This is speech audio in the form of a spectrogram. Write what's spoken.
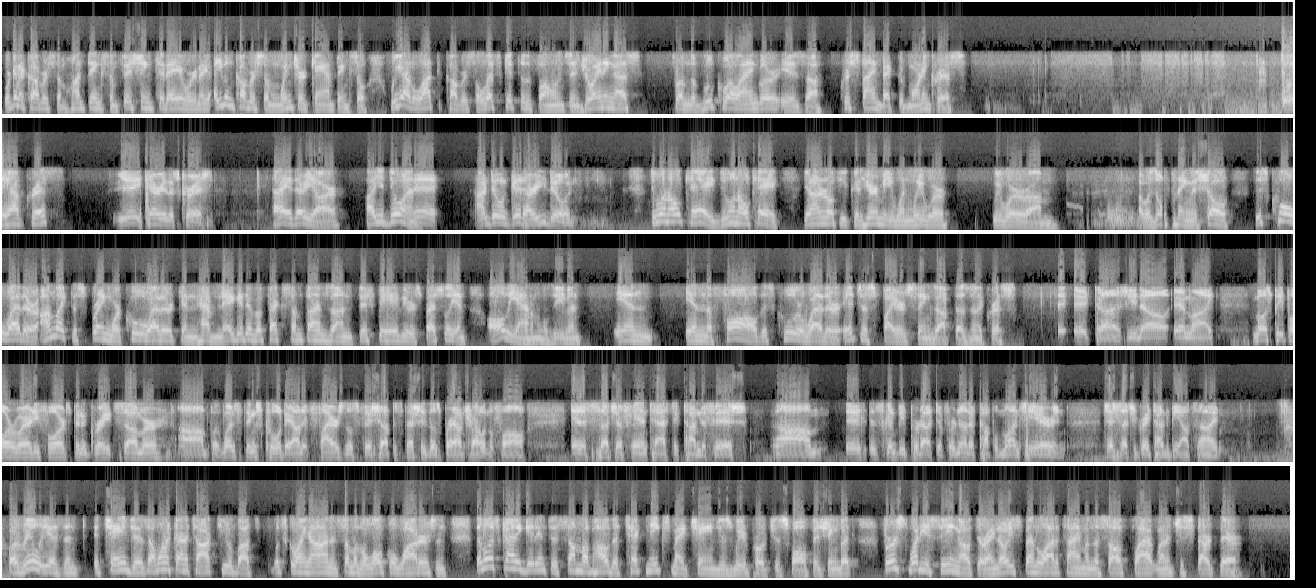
We're going to cover some hunting, some fishing today. We're going to even cover some winter camping. So we got a lot to cover. So let's get to the phones. And joining us from the Blue Quill Angler is uh, Chris Steinbeck. Good morning, Chris. Do we have Chris? Yeah, Terry, this Chris. Hey, there you are. How you doing? Hey, I'm doing good. How are you doing? Doing okay. Doing okay. You know, I don't know if you could hear me when we were we were um I was opening the show. This cool weather, unlike the spring where cool weather can have negative effects sometimes on fish behavior especially and all the animals even in in the fall, this cooler weather, it just fires things up, doesn't it, Chris? It, it does, you know, and like most people are ready for it. It's been a great summer, um, but once things cool down, it fires those fish up, especially those brown trout in the fall. And it's such a fantastic time to fish. Um, it, it's going to be productive for another couple months here, and just such a great time to be outside. Well, it really is, and it changes. I want to kind of talk to you about what's going on in some of the local waters, and then let's kind of get into some of how the techniques might change as we approach this fall fishing. But first, what are you seeing out there? I know you spend a lot of time on the South Platte. Why don't you start there?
